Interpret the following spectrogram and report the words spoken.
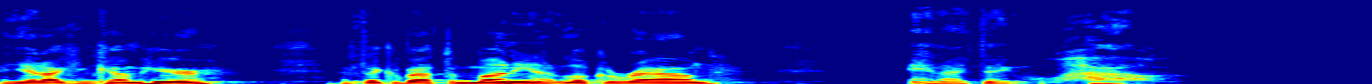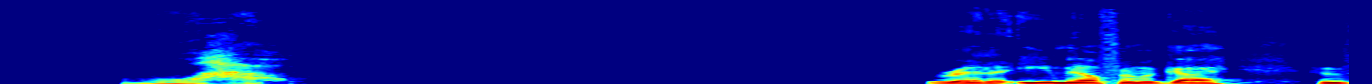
And yet I can come here and think about the money, and I look around, and I think, wow, wow. Read an email from a guy who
